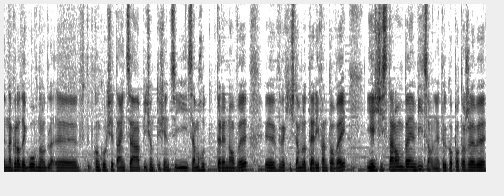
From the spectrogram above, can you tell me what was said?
y, nagrodę główną dla, w, konkursie tańca 50 tysięcy i samochód terenowy w jakiejś tam loterii fantowej, jeździ starą BMW, nie? Tylko po to, żeby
